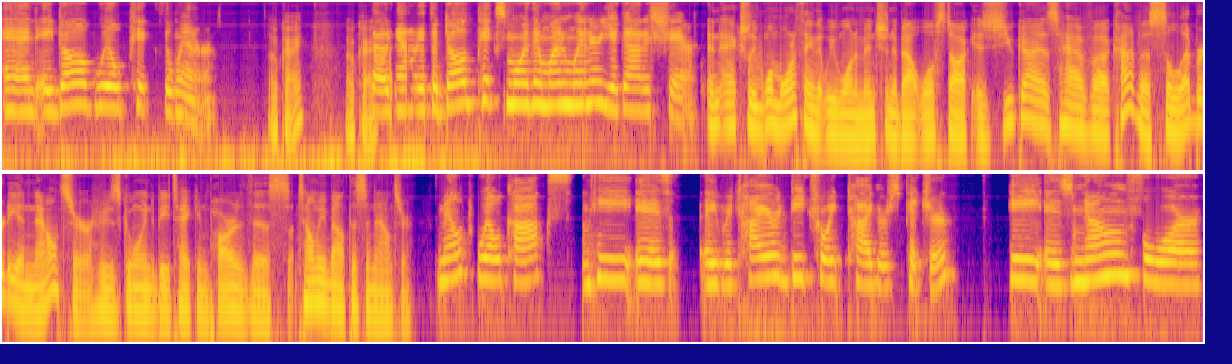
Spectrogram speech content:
and a dog will pick the winner. Okay. Okay. So now, if a dog picks more than one winner, you got to share. And actually, one more thing that we want to mention about Wolfstock is you guys have uh, kind of a celebrity announcer who's going to be taking part of this. Tell me about this announcer. Milt Wilcox. He is a retired Detroit Tigers pitcher. He is known for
